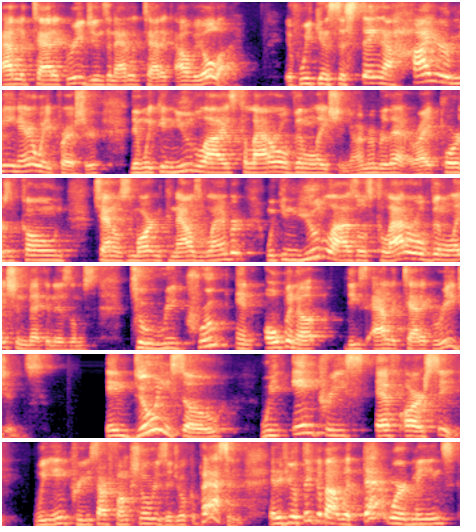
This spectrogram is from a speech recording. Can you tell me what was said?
atelectatic regions and atelectatic alveoli. If we can sustain a higher mean airway pressure, then we can utilize collateral ventilation. I remember that, right? Pores of Kohn, channels of Martin, canals of Lambert. We can utilize those collateral ventilation mechanisms to recruit and open up these atelectatic regions. In doing so, we increase FRC. We increase our functional residual capacity. And if you'll think about what that word means,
